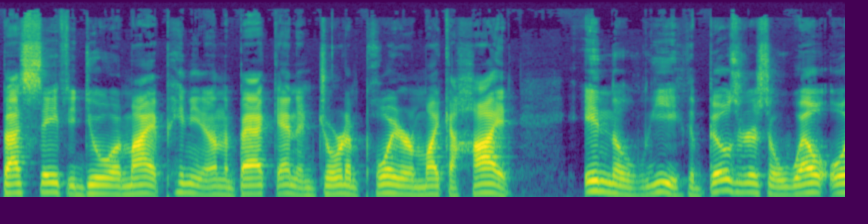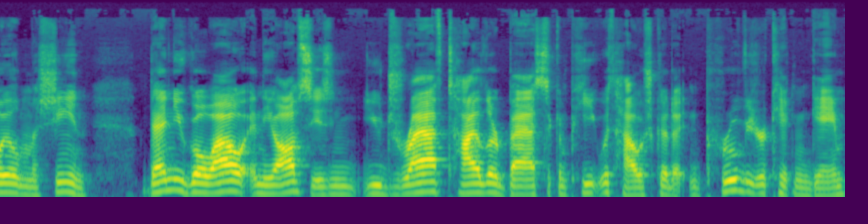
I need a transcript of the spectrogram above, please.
best safety duo, in my opinion, on the back end, and Jordan Poyer and Micah Hyde in the league. The Bills are just a well oiled machine. Then you go out in the offseason, you draft Tyler Bass to compete with Hauschka to improve your kicking game.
